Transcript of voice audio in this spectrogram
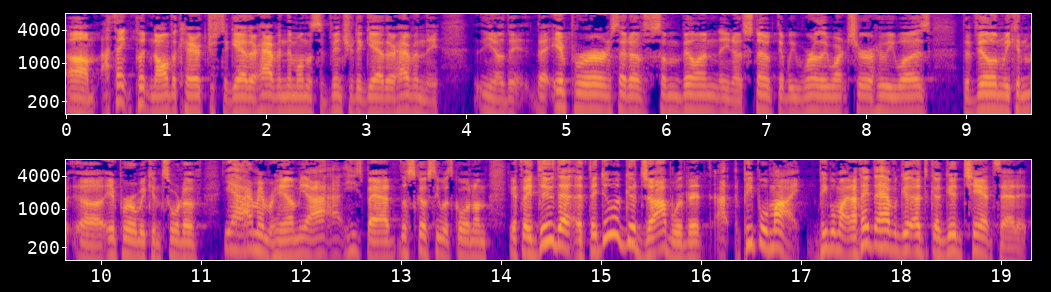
um, I think putting all the characters together, having them on this adventure together, having the you know the the Emperor instead of some villain, you know Snoke that we really weren't sure who he was, the villain we can uh, Emperor we can sort of yeah I remember him yeah I, he's bad let's go see what's going on. If they do that, if they do a good job with it, I, people might people might. I think they have a good a good chance at it,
